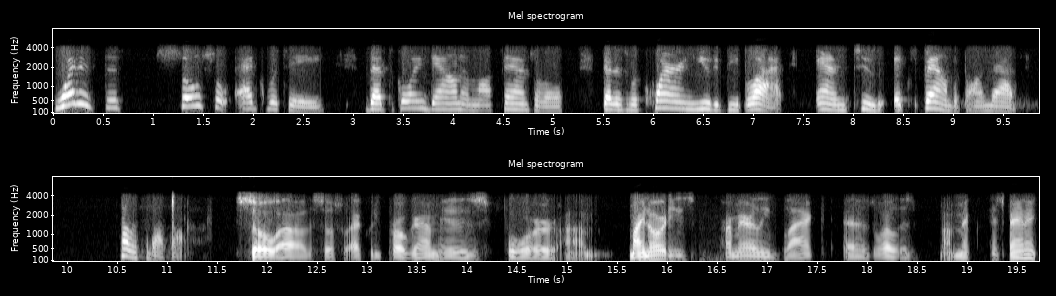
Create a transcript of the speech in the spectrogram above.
what is this social equity that's going down in Los Angeles that is requiring you to be black and to expound upon that. Tell us about that. So uh, the social equity program is for um, minorities, primarily black as well as um, Hispanic.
